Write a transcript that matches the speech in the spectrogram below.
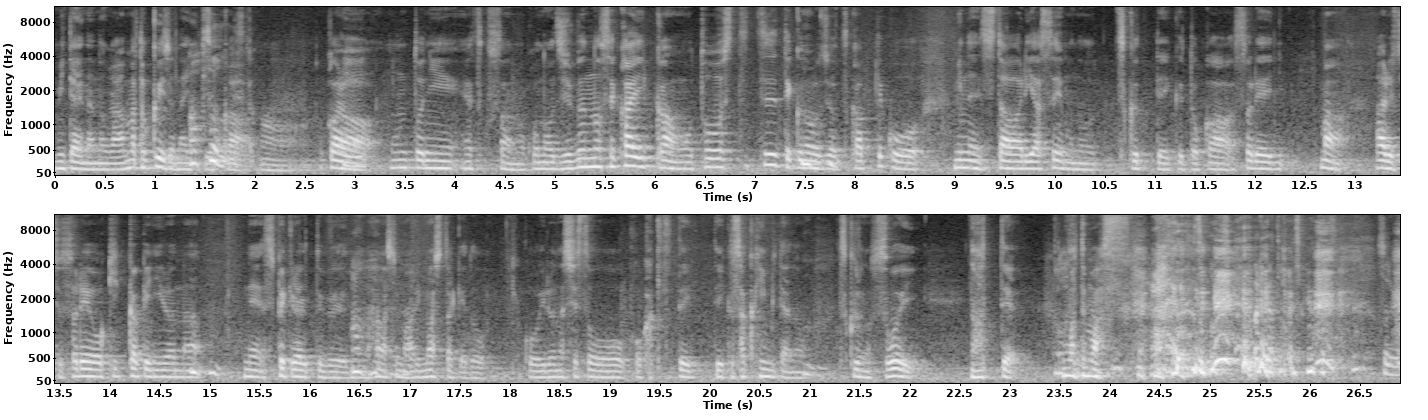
みたいなのがあんま得意じゃないっていうあそうなんかですか。あだからえー。本当に悦子さんのこの自分の世界観を通しつつテクノロジーを使ってこうみんなに伝わりやすいものを作っていくとかそれにまあある種それをきっかけにいろんな、ね、スペキュラティブな話もありましたけどこういろんな思想をこう書き立てていく作品みたいなのを作るのすごいなって思ってます。ありがとうございます。それは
